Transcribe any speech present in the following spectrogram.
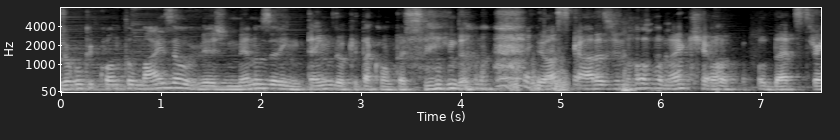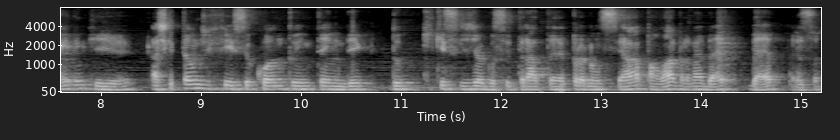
Jogo que quanto mais eu vejo, menos eu entendo o que tá acontecendo. Deu as caras de novo, né? Que é o, o Death Stranding, que acho que tão difícil quanto entender do que, que esse jogo se trata é pronunciar a palavra, né? Death, Death essa,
